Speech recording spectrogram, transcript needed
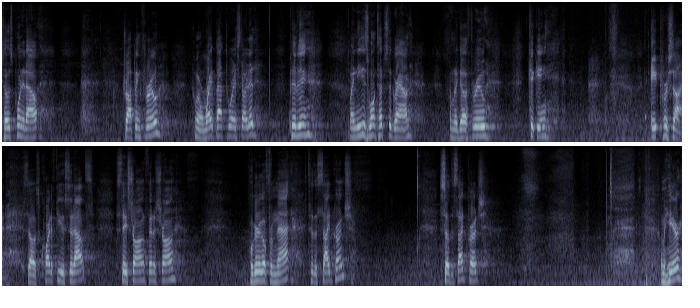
toes pointed out, dropping through, coming right back to where I started, pivoting. My knees won't touch the ground. I'm gonna go through, kicking, eight per side. So it's quite a few sit outs. Stay strong, finish strong. We're gonna go from that to the side crunch. So the side crunch, I'm here,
